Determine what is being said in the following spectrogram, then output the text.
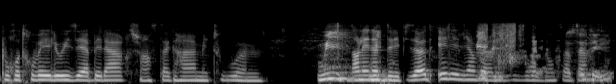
pour retrouver Héloïse et Abélard sur Instagram et tout. oui. Dans les notes de l'épisode et les liens vers les livres dont tu as parlé.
